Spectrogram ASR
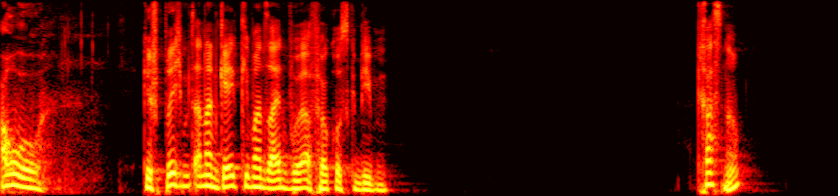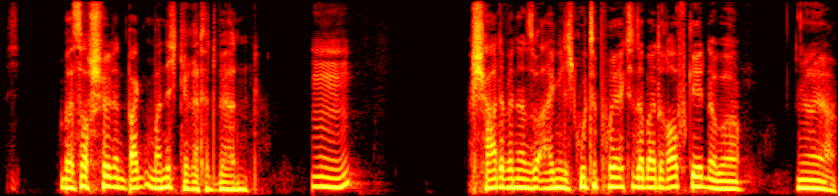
Oh. Gespräche mit anderen Geldgebern seien wohl erfolglos geblieben. Krass, ne? Aber ist auch schön, wenn Banken mal nicht gerettet werden. Schade, wenn dann so eigentlich gute Projekte dabei draufgehen, aber naja.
